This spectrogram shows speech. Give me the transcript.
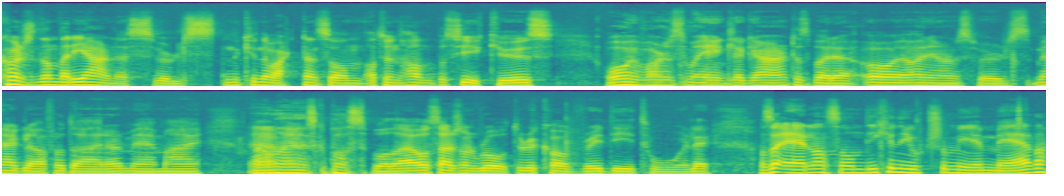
Kanskje den der hjernesvulsten kunne vært en sånn at hun havnet på sykehus. 'Oi, hva er det som egentlig er gærent?' Og så bare 'Å, jeg har hjernesvulst, men jeg er glad for at du er her med meg.' Ja, nei, jeg skal passe på deg Og så er det sånn Road to Recovery, de to, eller Altså en eller annen sånn De kunne gjort så mye mer, da.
